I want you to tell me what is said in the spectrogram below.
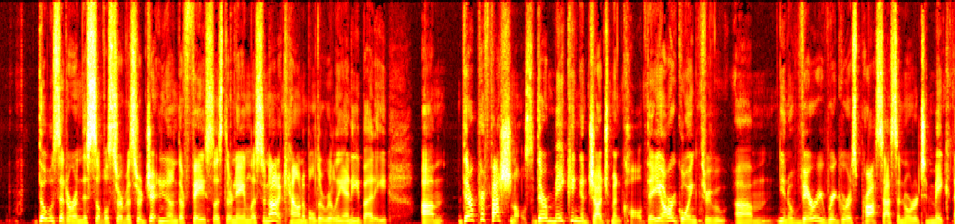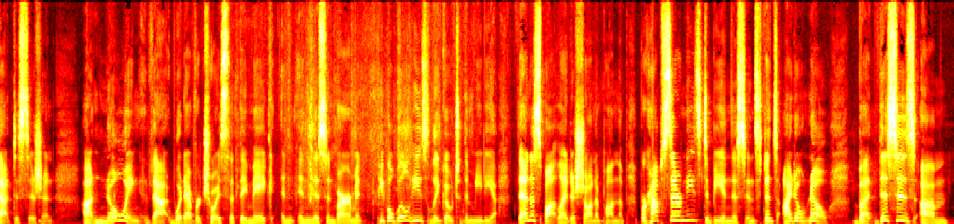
those that are in the civil service are, you know, they're faceless, they're nameless, they're not accountable to really anybody. Um, they're professionals. They're making a judgment call. They are going through, um, you know, very rigorous process in order to make that decision, uh, knowing that whatever choice that they make in, in this environment, people will easily go to the media. Then a spotlight is shone upon them. Perhaps there needs to be in this instance. I don't know, but this is um,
